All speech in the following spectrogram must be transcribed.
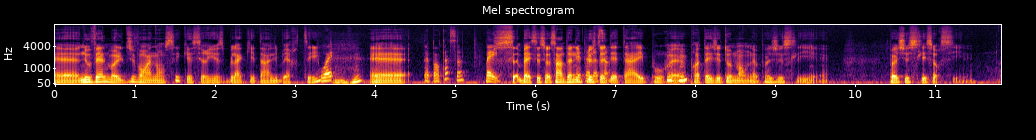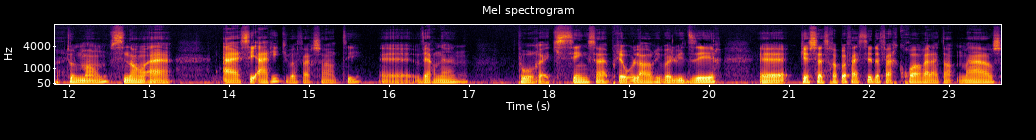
euh, nouvelles Moldus vont annoncer que Sirius Black est en liberté. Ouais, Mhm. Euh, c'est important ça. Ben, c'est- ben, c'est ça, sans donner plus de détails pour euh, Mhm. protéger tout le monde, là, pas juste les, pas juste les sorciers, là. tout le monde. Sinon, à- à- c'est Harry qui va faire chanter euh, Vernon pour euh, qu'il signe sa préolard. Il va lui dire euh, que ce sera pas facile de faire croire à la tante Marge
